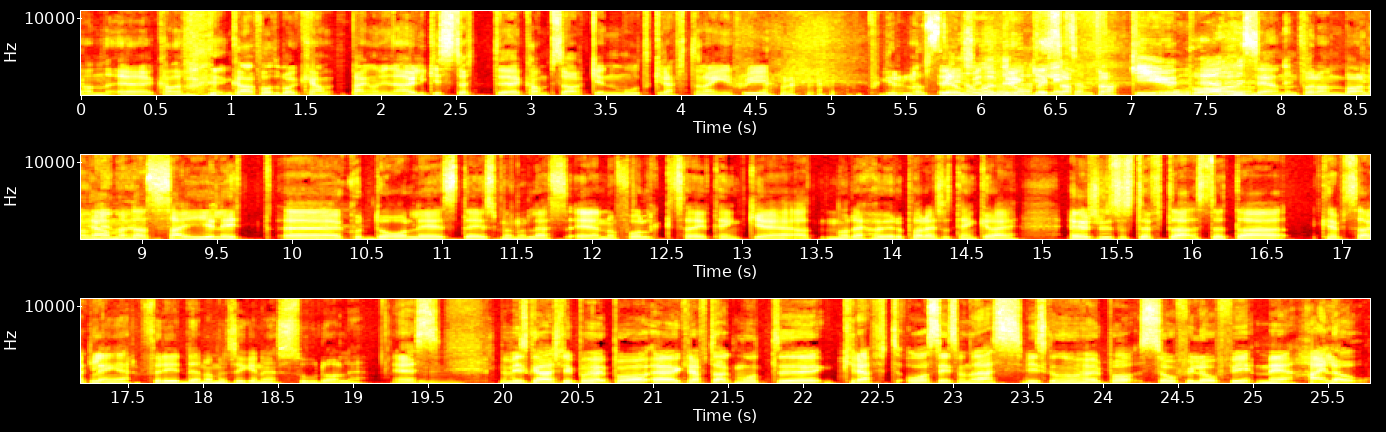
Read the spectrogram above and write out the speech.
han, uh, kan, jeg, kan jeg få tilbake pengene mine? Jeg vil ikke støtte kampsaken mot kreft lenger. Fordi På grunn av Robin og Brugge sa liksom, 'fuck «Fuck you' you». på scenen foran barna Ja, men det sier litt uh, hvor dårlig Staysman og Less er når folk tenker at når de hører på dem, så tenker de Jeg har ikke lyst til å støtte, støtte kreftsak lenger, fordi denne musikken er så dårlig. Yes. Men vi skal slippe å høre på uh, krafttak mot uh, kreft og Staysman Vi skal nå høre på Sophie Lofi med High Low.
